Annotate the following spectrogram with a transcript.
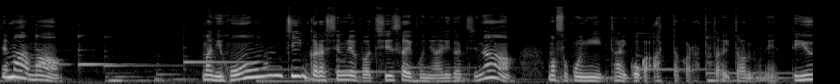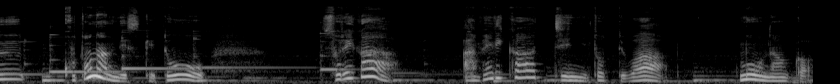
でまあまあまあ日本人からしてみれば小さい子にありがちなまあ、そこに太鼓があったから叩いたんだねっていうことなんですけどそれがアメリカ人にとってはもうなんか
